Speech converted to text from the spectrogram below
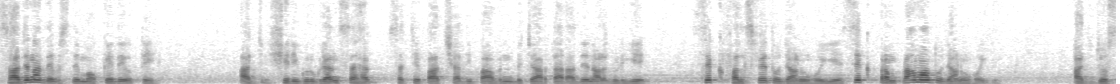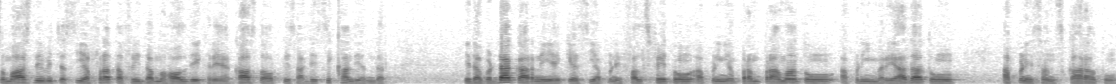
ਸਾਜਨਾ ਦਿਵਸ ਦੇ ਮੌਕੇ ਦੇ ਉੱਤੇ ਅੱਜ ਸ੍ਰੀ ਗੁਰੂ ਗ੍ਰੰਥ ਸਾਹਿਬ ਸੱਚੇ ਪਾਤਸ਼ਾਹ ਦੀ ਪਾਵਨ ਵਿਚਾਰਧਾਰਾ ਦੇ ਨਾਲ ਜੁੜੀਏ। ਸਿੱਖ ਫਲਸਫੇ ਤੋਂ ਜਾਣੂ ਹੋਈਏ, ਸਿੱਖ ਪਰੰਪਰਾਵਾਂ ਤੋਂ ਜਾਣੂ ਹੋਈਏ। ਅੱਜ ਜੋ ਸਮਾਜ ਦੇ ਵਿੱਚ ਅਸੀਂ ਅਫਰਾ ਤਫਰੀ ਦਾ ਮਾਹੌਲ ਦੇਖ ਰਹੇ ਹਾਂ, ਖਾਸ ਤੌਰ ਤੇ ਸਾਡੇ ਸਿੱਖਾਂ ਦੇ ਅੰਦਰ, ਇਹਦਾ ਵੱਡਾ ਕਾਰਨ ਇਹ ਹੈ ਕਿ ਅਸੀਂ ਆਪਣੇ ਫਲਸਫੇ ਤੋਂ, ਆਪਣੀਆਂ ਪਰੰਪਰਾਵਾਂ ਤੋਂ, ਆਪਣੀ ਮਰਿਆਦਾ ਤੋਂ, ਆਪਣੇ ਸੰਸਕਾਰਾਂ ਤੋਂ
